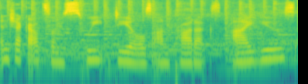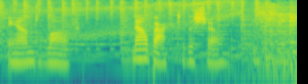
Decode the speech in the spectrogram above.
and check out some sweet deals on products I use and love. Now back to the show.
